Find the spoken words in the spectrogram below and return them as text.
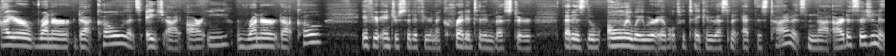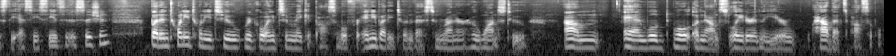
hirerunner.co. That's H I R E, runner.co. If you're interested, if you're an accredited investor, that is the only way we're able to take investment at this time. It's not our decision, it's the SEC's decision. But in 2022, we're going to make it possible for anybody to invest in Runner who wants to. Um, and we'll we'll announce later in the year how that's possible.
